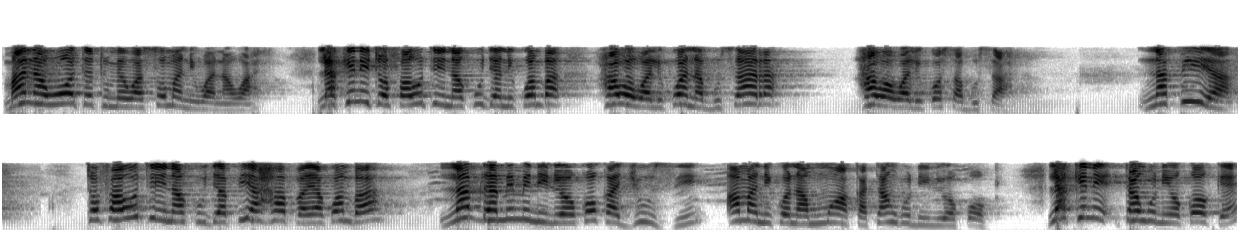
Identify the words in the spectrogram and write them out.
Maana wote tumewasoma ni wanawali. Lakini tofauti inakuja ni kwamba hawa walikuwa na busara hawa walikosa busara na pia tofauti inakuja pia hapa ya kwamba labda mimi niliokoka juzi ama niko na mwaka tangu niliokoke. Lakini tangu niokoke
